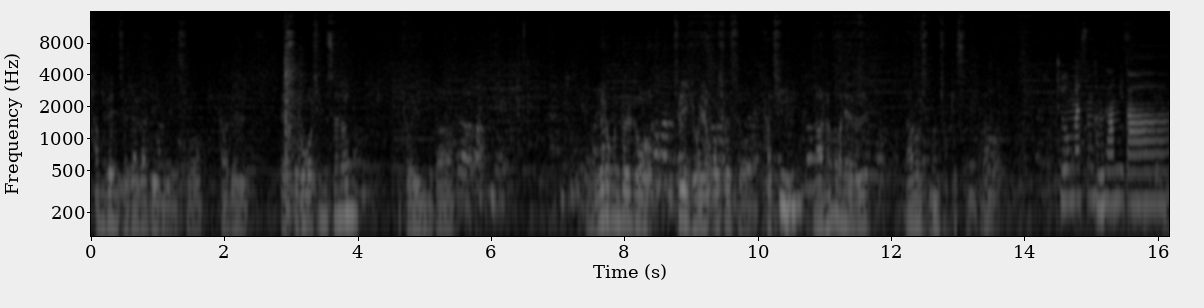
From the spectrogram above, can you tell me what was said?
참된 제자가 되기 위해서 다들 애쓰고 힘쓰는 교회입니다. 어, 여러분들도 저희 교회에 오셔서 같이 많은 은혜를 나눴으면 좋겠습니다. 좋은 말씀 감사합니다.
